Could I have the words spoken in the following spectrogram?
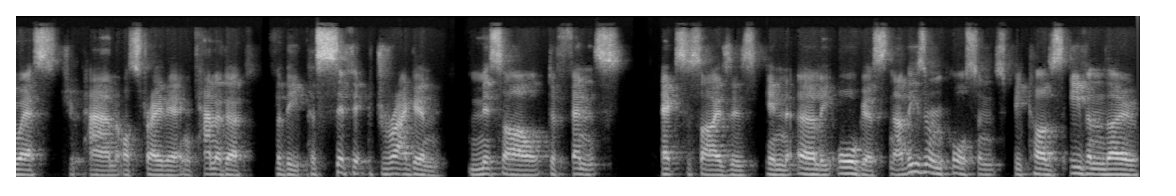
US, Japan, Australia, and Canada for the Pacific Dragon missile defense exercises in early August. Now, these are important because even though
